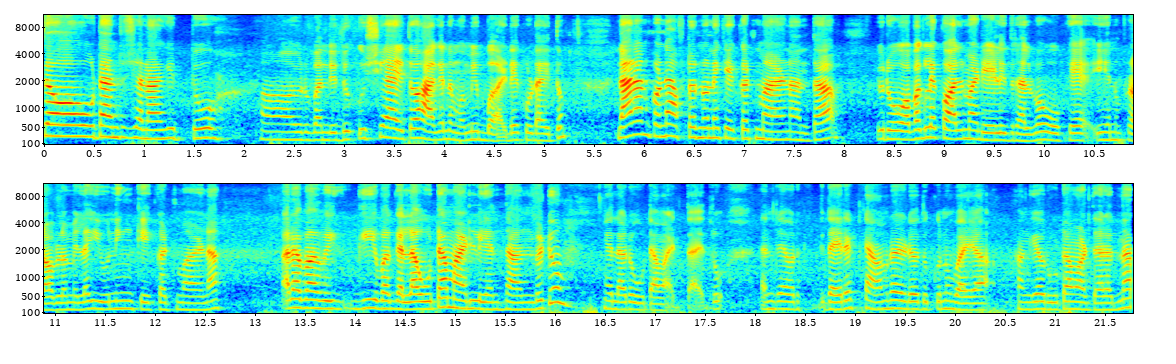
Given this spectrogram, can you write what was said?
ಸೊ ಊಟ ಅಂತೂ ಚೆನ್ನಾಗಿತ್ತು. ಇವರು ಬಂದಿದ್ದು ಖುಷಿ ಆಯಿತು. ಹಾಗೆ ನಮ್ಮ ಮಮ್ಮಿ ಬರ್ಡೇ ಕೂಡ ಆಯಿತು. ನಾನು ಅಂದ್ಕೊಂಡೆ ಆಫ್ಟರ್ನೂನೇ ಕೇಕ್ ಕಟ್ ಮಾಡೋಣ ಅಂತ. ಇವರು ಅವಾಗಲೇ ಕಾಲ್ ಮಾಡಿ ಹೇಳಿದ್ರಲ್ವ? ಓಕೆ ಏನು ಪ್ರಾಬ್ಲಮ್ ಇಲ್ಲ. ಈವ್ನಿಂಗ್ ಕೇಕ್ ಕಟ್ ಮಾಡೋಣ. ಆರಾಮಾಗಿ ಇವಾಗೆಲ್ಲ ಊಟ ಮಾಡಲಿ ಅಂತ ಅಂದ್ಬಿಟ್ಟು ಎಲ್ಲರೂ ಊಟ ಮಾಡ್ತಾಯಿದ್ರು ಅಂದರೆ ಅವ್ರು ಡೈರೆಕ್ಟ್ ಕ್ಯಾಮ್ರಾ ಇಡೋದಕ್ಕೂ ಭಯ. ಹಾಗೆ ಅವ್ರು ಊಟ ಮಾಡ್ತಾ ಇರೋದನ್ನ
